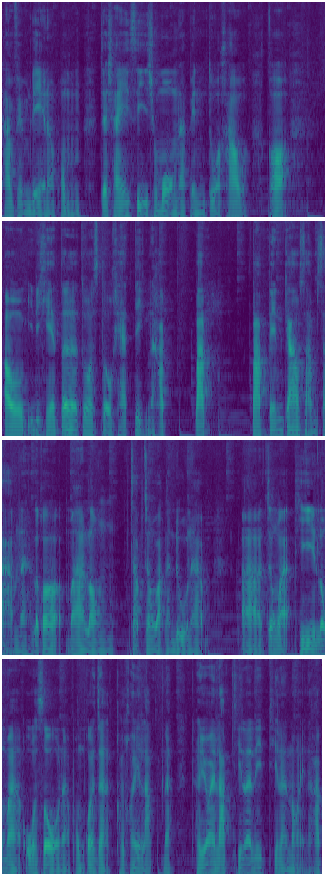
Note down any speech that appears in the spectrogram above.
Time Frame Day เนาะผมจะใช้ 4 ชั่วโมงนะ เป็นตัวเข้า ก็เอาอินดิเคเตอร์ตัว Stochastic นะครับ ปรับ ปรับเป็น 933 นะ แล้วก็มาลองจับจังหวะกันดูนะครับอ่าจังหวะที่ลงมาโอเวอร์โซนะผมก็จะค่อยๆรับนะทยอยรับทีละนิดทีละหน่อยนะครับ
